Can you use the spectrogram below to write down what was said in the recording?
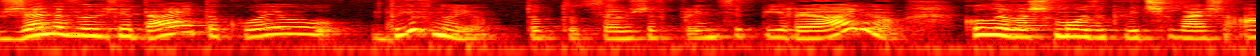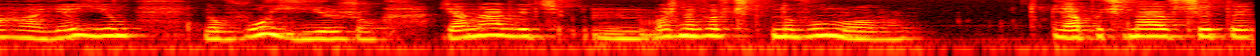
вже не виглядає такою дивною. Тобто, це вже в принципі реально, коли ваш мозок відчуває, що ага, я їм нову їжу, я навіть можна вивчити нову мову. Я починаю вчити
